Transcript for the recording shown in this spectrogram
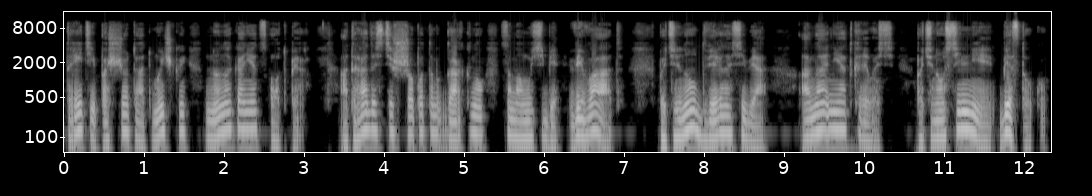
третий по счету отмычкой, но, наконец, отпер. От радости шепотом гаркнул самому себе «Виват!» Потянул дверь на себя. Она не открылась. Потянул сильнее, без толку.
